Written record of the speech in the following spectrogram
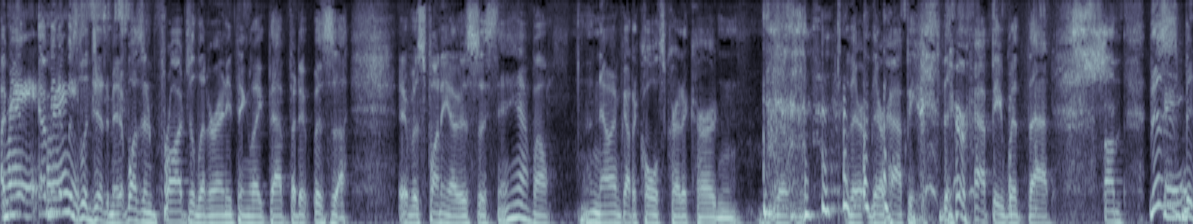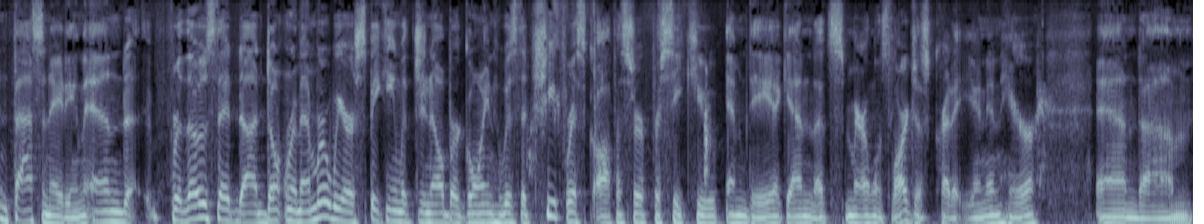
I mean, right, I mean, right. it was legitimate. It wasn't fraudulent or anything like that. But it was, uh, it was funny. I was just, yeah, well, now I've got a Kohl's credit card, and they're they're, they're happy. They're happy with that. Um, this has been fascinating. And for those that uh, don't remember, we are speaking with Janelle Burgoyne, who is the chief risk officer for SECU MD. Again, that's Maryland's largest credit union here. And um,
